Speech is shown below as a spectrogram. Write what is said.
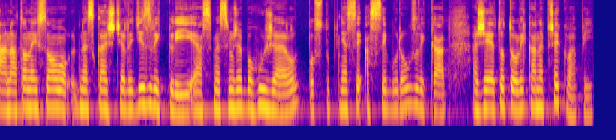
A na to nejsou dneska ještě lidi zvyklí. Já si myslím, že bohužel postupně si asi budou zvykat a že je to tolika nepřekvapí.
